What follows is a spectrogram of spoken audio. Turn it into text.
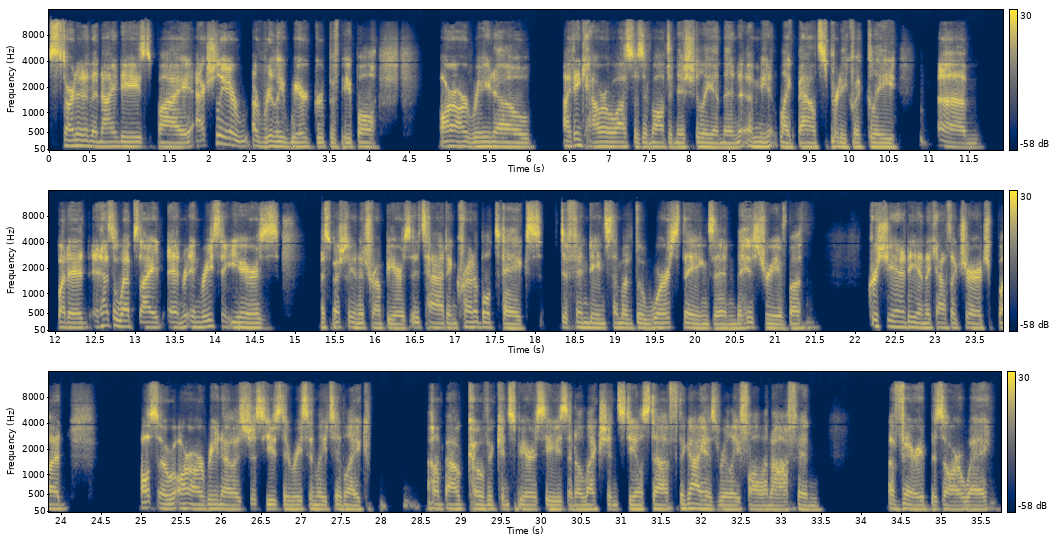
started in the 90s by actually a, a really weird group of people. R.R. Reno, I think Hauerwas was involved initially and then like bounced pretty quickly. Um, but it, it has a website, and in recent years, especially in the Trump years, it's had incredible takes defending some of the worst things in the history of both Christianity and the Catholic Church. But also, R.R. Reno has just used it recently to like pump out COVID conspiracies and election steal stuff. The guy has really fallen off in a very bizarre way.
